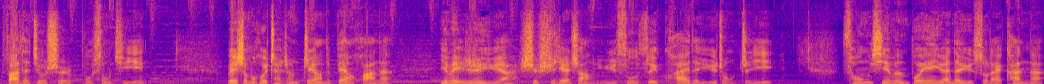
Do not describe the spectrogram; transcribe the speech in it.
发的就是不送气音。为什么会产生这样的变化呢？因为日语啊是世界上语速最快的语种之一。从新闻播音员的语速来看呢，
